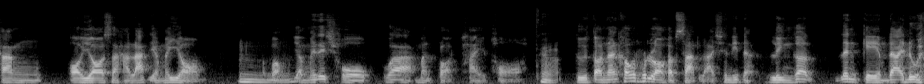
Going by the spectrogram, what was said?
ทางออยสหรัฐยังไม่ยอมเขาบอกยังไม่ได้โชว์ว่ามันปลอดภัยพอ คือตอนนั้นเขาทดลองกับสัตว์หลายชนิดอะ ลิงก็เล่นเกมได้ด้วย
